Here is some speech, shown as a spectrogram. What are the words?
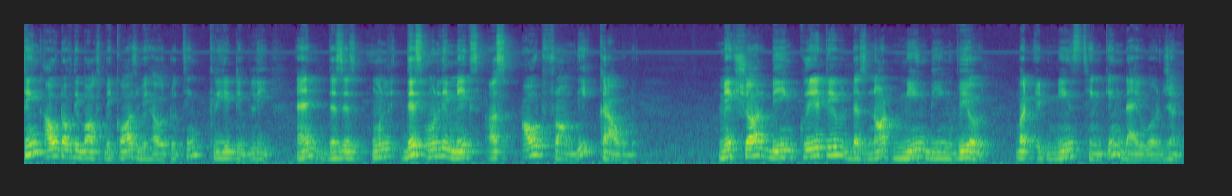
think out of the box because we have to think creatively and this is only this only makes us out from the crowd. Make sure being creative does not mean being weird but it means thinking divergent.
